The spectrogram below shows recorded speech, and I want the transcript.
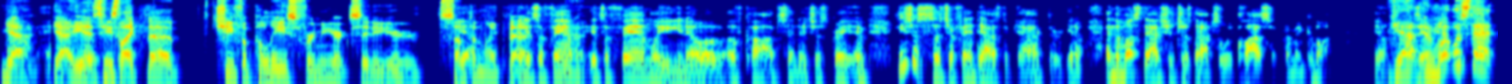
Yeah. Um, and, yeah, he you know, is. He's like the chief of police for New York City or something like that. and it's a family. It's a family, you know, of, of cops, and it's just great. And he's just such a fantastic actor, you know. And the mustache is just absolutely classic. I mean, come on. You know, Yeah, it- and what was that?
